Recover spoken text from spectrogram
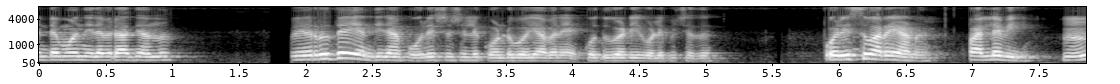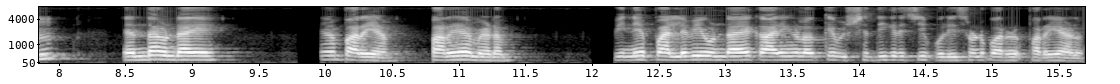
എന്റെ മോൻ നിരപരാധിയാന്ന്. വെറുതെ എന്തിനാ പോലീസ് സ്റ്റേഷനിൽ കൊണ്ടുപോയി അവനെ കൊതുകടി ഒളിപ്പിച്ചത്? പോലീസ് പറയാണ് പല്ലവി എന്താ ഉണ്ടായേ? ഞാൻ പറയാം പറയാം മാഡം. പിന്നെ പല്ലവി ഉണ്ടായ കാര്യങ്ങളൊക്കെ വിശദീകരിച്ച് പോലീസിനോട് പറ പറയാണ്.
